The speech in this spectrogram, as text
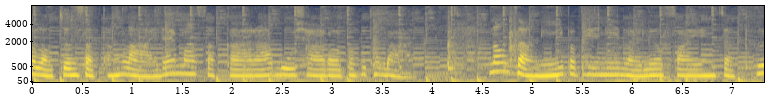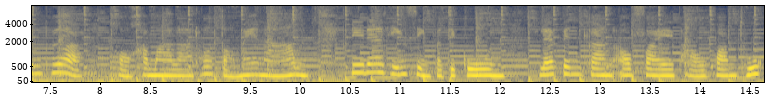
ตลอดจนสัตว์ทั้งหลายได้มาสักการะบูชารอยพระพุทธบาท นอกจากนี้ประเพณีไหลเรือไฟยังจัดขึ้นเพื่อขอขมาลาโทษต่อแม่น้ำที่ได้ทิ้งสิ่งปฏิกูล และเป็นการเอาไฟเผาความทุกข์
